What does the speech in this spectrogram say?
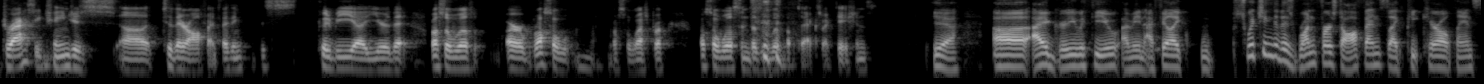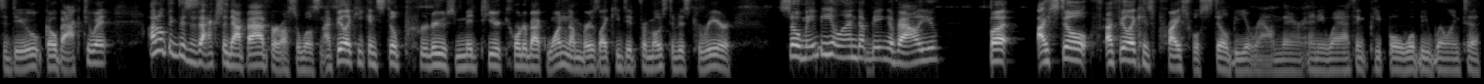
drastic changes uh, to their offense, I think this could be a year that Russell Wilson or Russell Russell Westbrook Russell Wilson doesn't live up to expectations. Yeah, uh, I agree with you. I mean, I feel like switching to this run first offense, like Pete Carroll plans to do, go back to it. I don't think this is actually that bad for Russell Wilson. I feel like he can still produce mid tier quarterback one numbers like he did for most of his career. So maybe he'll end up being a value, but I still I feel like his price will still be around there anyway. I think people will be willing to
